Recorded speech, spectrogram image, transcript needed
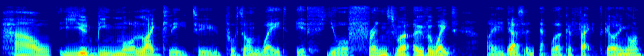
how you'd be more likely to put on weight if your friends were overweight. I.e., yeah. there's a network effect going on.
